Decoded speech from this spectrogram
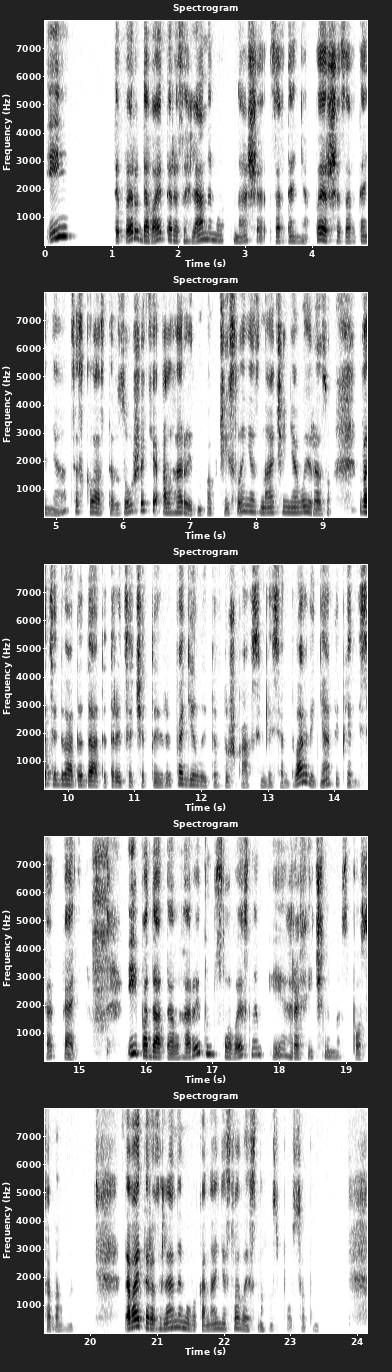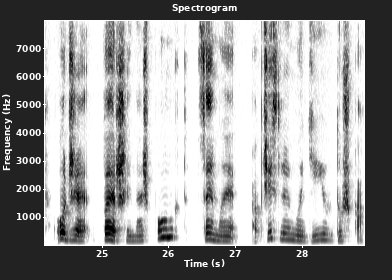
і Тепер давайте розглянемо наше завдання. Перше завдання це скласти в зошиті алгоритм обчислення значення виразу 22 додати 34, поділити в дужках 72, відняти 55 і подати алгоритм словесним і графічними способами. Давайте розглянемо виконання словесного способу. Отже, перший наш пункт це ми обчислюємо дію в дужках.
